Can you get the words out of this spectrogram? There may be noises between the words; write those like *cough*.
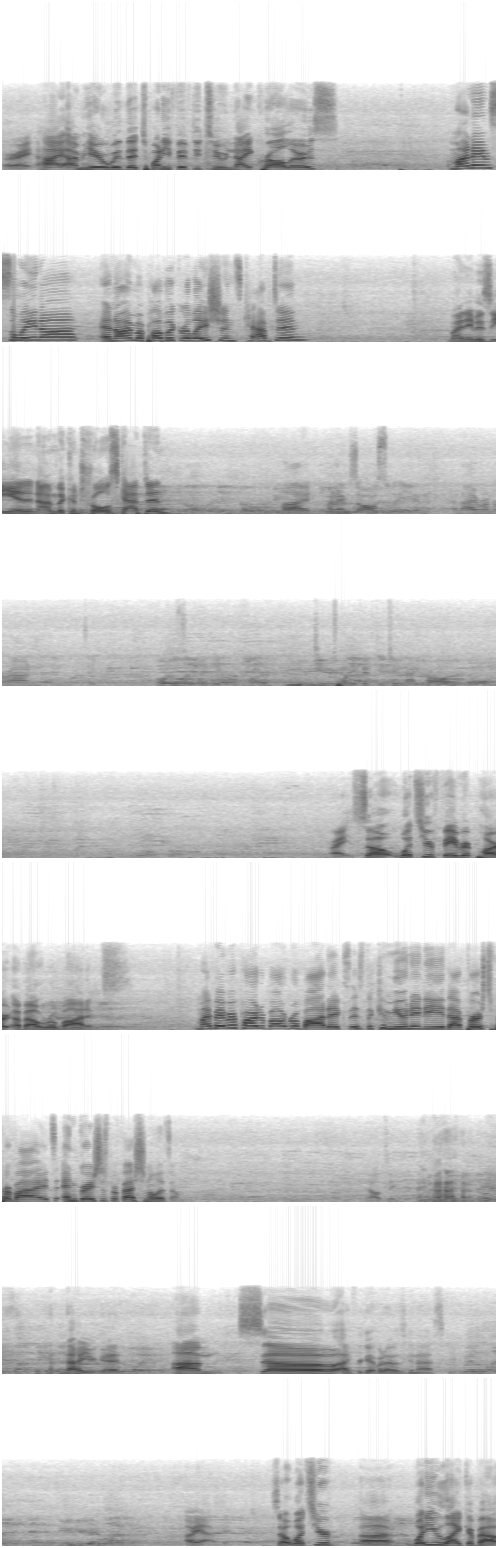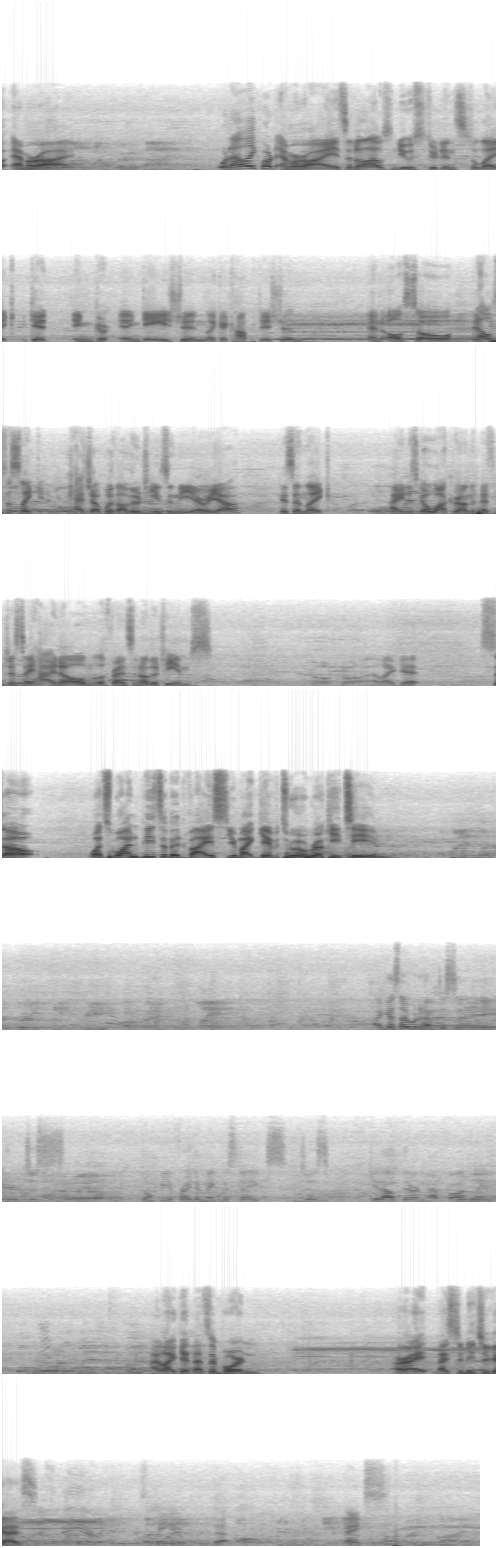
All right. Hi, I'm here with the 2052 KnightKrawlers. My name's Selena, and I'm a public relations captain. My name is Ian, and I'm the controls captain. Hi, my name is also Ian, and I run around and take photos and video for Team 2052 KnightKrawler. All right. So, what's your favorite part about robotics? My favorite part about robotics is the community that first provides and gracious professionalism. I'll take it. *laughs* no, you're good. Um, so I forget what I was gonna ask you. Oh yeah. Okay. So what's your uh, what do you like about MRI? What I like about MRI is it allows new students to like get engaged in like a competition, and also it helps us like catch up with other teams in the area. Because then like I can just go walk around the pits and just say hi to all the friends and other teams. Cool, cool. I like it. So, what's one piece of advice you might give to a rookie team? I guess I would have to say just don't be afraid to make mistakes. Just get out there and have fun. I like it. That's important. All right, nice to meet you guys. Nice to meet you. Nice to meet you. Yeah. Thanks.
